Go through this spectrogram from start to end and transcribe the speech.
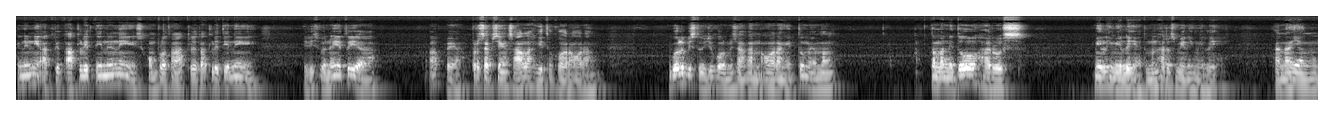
ini nih atlet-atlet ini nih komplotan atlet-atlet ini. Jadi sebenarnya itu ya apa ya persepsi yang salah gitu ke orang-orang. Gue lebih setuju kalau misalkan orang itu memang teman itu harus milih-milih ya teman harus milih-milih karena yang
